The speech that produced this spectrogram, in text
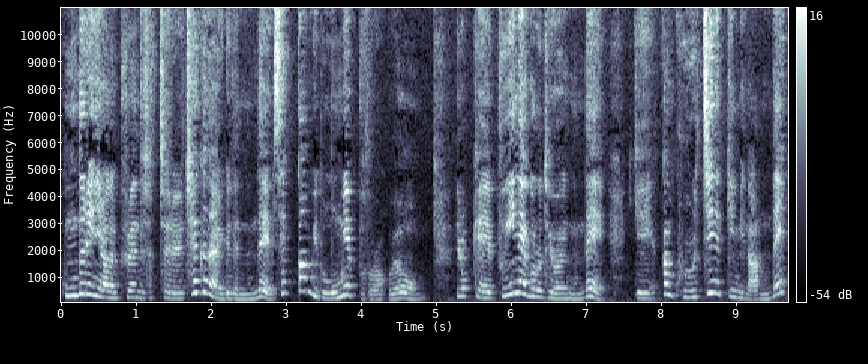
공드린이라는 브랜드 자체를 최근에 알게 됐는데 색감이 너무 예쁘더라고요. 이렇게 브이넥으로 되어 있는데 이게 약간 골지 느낌이 나는데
